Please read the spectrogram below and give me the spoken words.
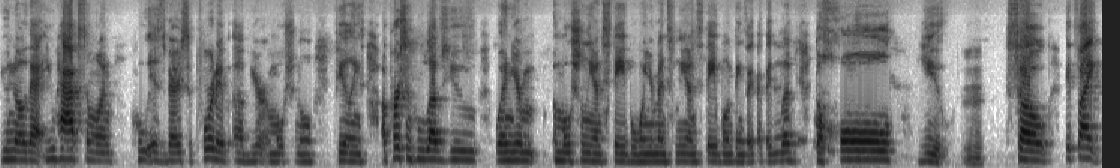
you know that you have someone who is very supportive of your emotional feelings, a person who loves you when you're emotionally unstable, when you're mentally unstable, and things like that. They love the whole you. Mhm. So it's like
